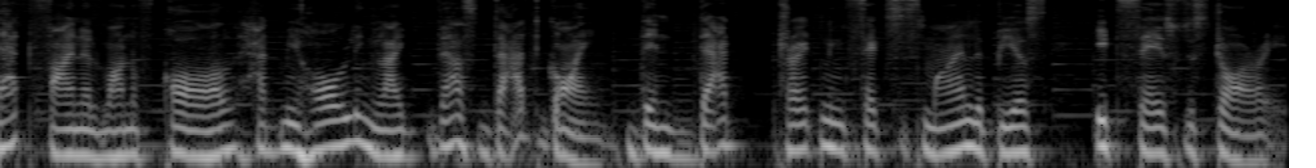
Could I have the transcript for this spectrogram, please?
That final one of call had me howling like where's that going? Then that threatening sexy smile appears, it says the story.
